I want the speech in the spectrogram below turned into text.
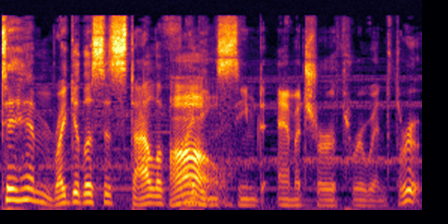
To him, Regulus's style of fighting Oh. seemed amateur through and through.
